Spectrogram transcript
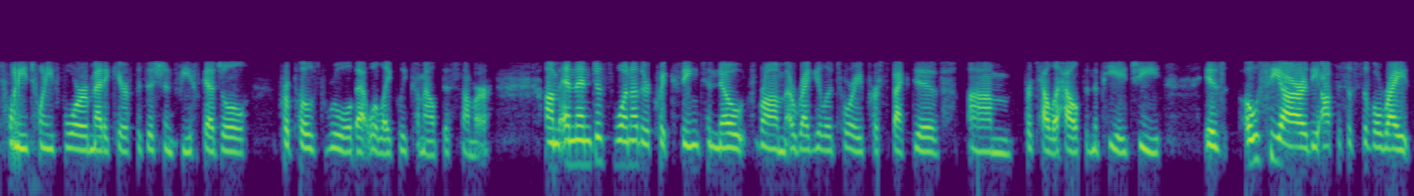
2024 Medicare physician fee schedule proposed rule that will likely come out this summer. Um, and then just one other quick thing to note from a regulatory perspective um, for telehealth and the PHE is OCR, the Office of Civil Rights,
